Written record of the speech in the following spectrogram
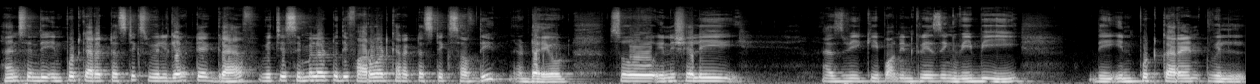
Hence in the input characteristics we will get a graph which is similar to the forward characteristics of the diode. So initially as we keep on increasing VBE the input current will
